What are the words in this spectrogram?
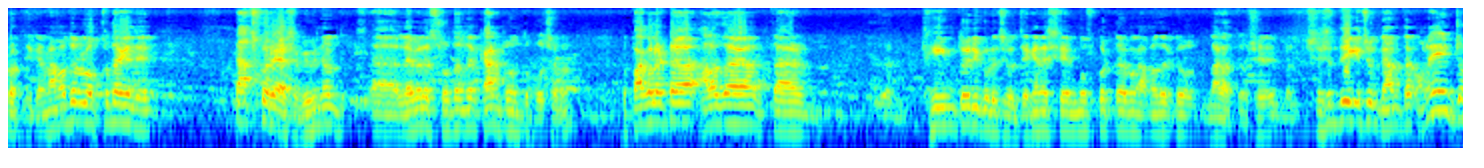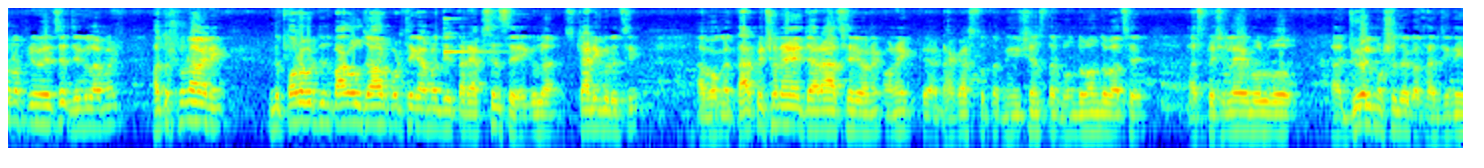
প্রাপ্তি, কারণ আমাদেরও লক্ষ্য থাকে যে টাচ করে আসে, বিভিন্ন লেভেলের শ্রোতাদের কান পর্যন্ত পৌঁছানো। তো পাগল একটা আলাদা তার থিম তৈরি করেছিল, যেখানে সে মুভ করতো এবং আমাদেরকেও নাড়াতো। সে, শেষের দিকে কিছু গান তার অনেক জনপ্রিয় হয়েছে, যেগুলো আমি হয়তো শোনা হয়নি, কিন্তু পরবর্তীতে পাগল যাওয়ার পর থেকে আমরা যে তার অ্যাবসেন্সে এগুলো স্টাডি করেছি। এবং তার পিছনে যারা আছে, অনেক অনেক শ্রোতা মিউজিশিয়ানস তার বন্ধু বান্ধব আছে স্পেশালি আমি বলব জুয়েল মোর্শেদের কথা, যিনি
